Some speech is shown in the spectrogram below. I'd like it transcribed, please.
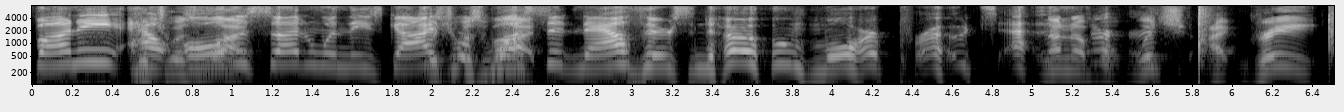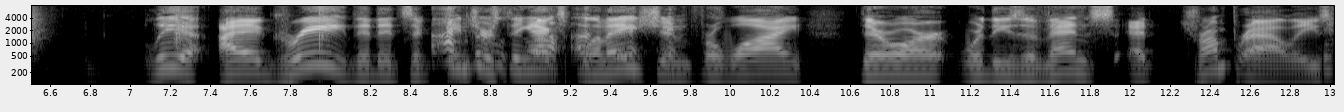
funny how all of a sudden when these guys Which were was what? busted, now there's no more protesters? No, no, but which I agree, Leah. I agree that it's an interesting explanation for why there are were these events at Trump rallies.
